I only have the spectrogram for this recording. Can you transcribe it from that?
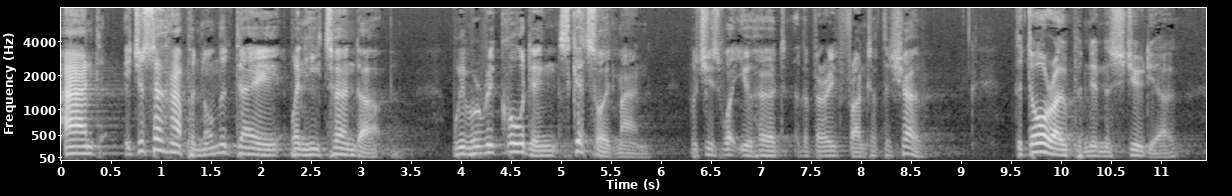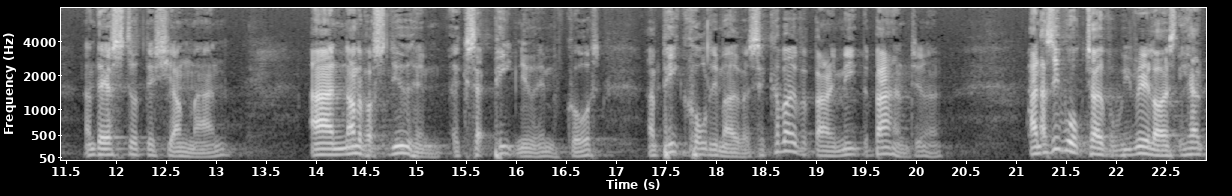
And it just so happened on the day when he turned up, we were recording Schizoid Man, which is what you heard at the very front of the show. The door opened in the studio, and there stood this young man. And none of us knew him, except Pete knew him, of course. And Pete called him over, said, Come over, Barry, meet the band, you know. And as he walked over, we realized he had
